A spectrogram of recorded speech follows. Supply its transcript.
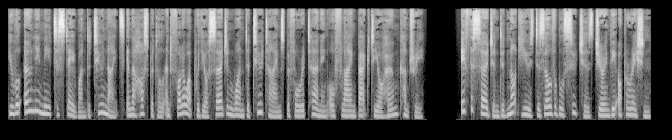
you will only need to stay one to two nights in the hospital and follow up with your surgeon one to two times before returning or flying back to your home country. If the surgeon did not use dissolvable sutures during the operation,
